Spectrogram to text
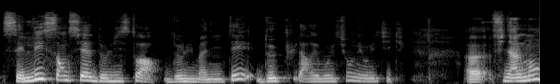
c'est l'essentiel de l'histoire de l'humanité depuis la révolution néolithique. Euh, finalement,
